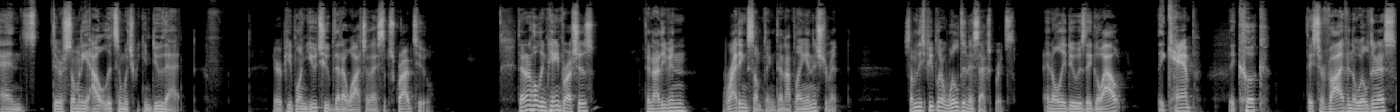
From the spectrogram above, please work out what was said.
And there are so many outlets in which we can do that. There are people on YouTube that I watch that I subscribe to. They're not holding paintbrushes. They're not even writing something. They're not playing an instrument. Some of these people are wilderness experts, and all they do is they go out, they camp, they cook, they survive in the wilderness,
